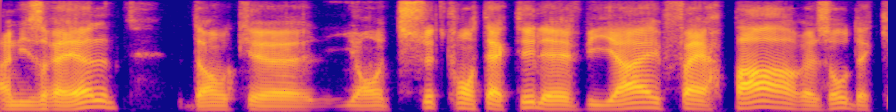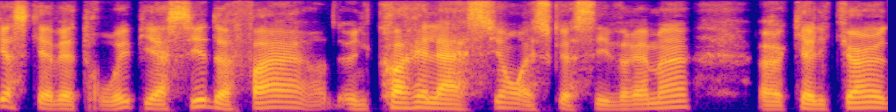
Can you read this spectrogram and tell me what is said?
en Israël, donc, euh, ils ont tout de suite contacté le FBI, faire part, eux autres, de qu'est-ce qu'ils avaient trouvé, puis essayer de faire une corrélation. Est-ce que c'est vraiment euh, quelqu'un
